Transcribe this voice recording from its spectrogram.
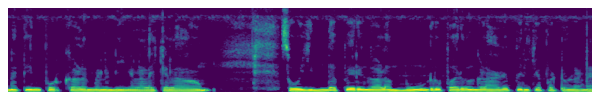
இனத்தின் பொற்காலம் என நீங்கள் அழைக்கலாம். ஸோ இந்த பெருங்காலம் மூன்று பருவங்களாக பிரிக்கப்பட்டுள்ளன.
